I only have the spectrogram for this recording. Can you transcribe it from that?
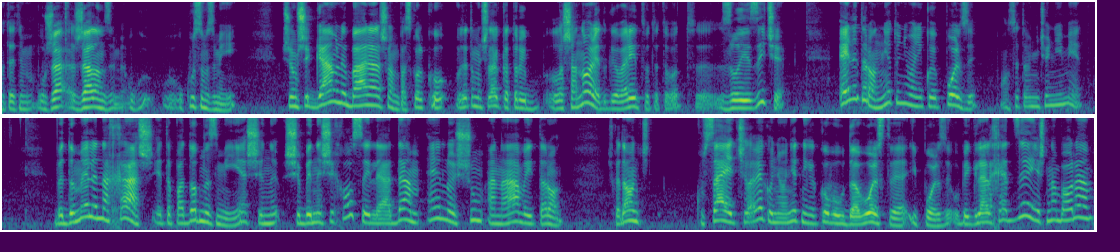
вот этим ужа- жалом, зме- у- укусом змеи, причем шигам ли лашон, поскольку вот этому человеку, который лошанорит, говорит вот это вот э, злоязычие, Эйнетерон, нет у него никакой пользы, он с этого ничего не имеет. Ведомеле нахаш, это подобно змее, шибенешихоса или адам энлой шум анаава и тарон. Когда он кусает человека, у него нет никакого удовольствия и пользы. Убегляль хедзе, ешь на баулам,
